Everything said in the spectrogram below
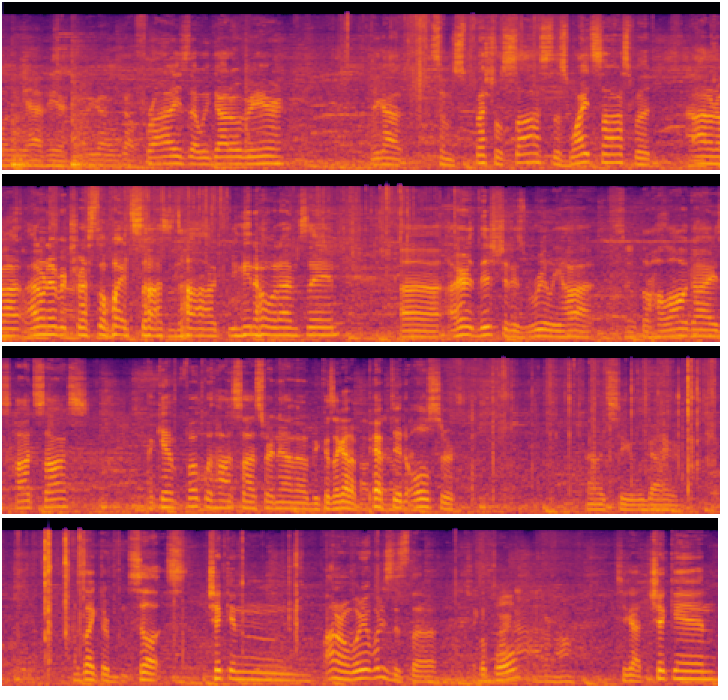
What do we have here? We got, we got fries that we got over here. They got some special sauce, this white sauce, but I don't know. I, I don't ever trust the white sauce, dog. You know what I'm saying? Uh, I heard this shit is really hot. The halal guy's hot sauce. I can't fuck with hot sauce right now though because I got a peptic ulcer. Now let's see what we got here. It's like their chicken. I don't know what, what is this the the bowl. I don't know. So you got chicken,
